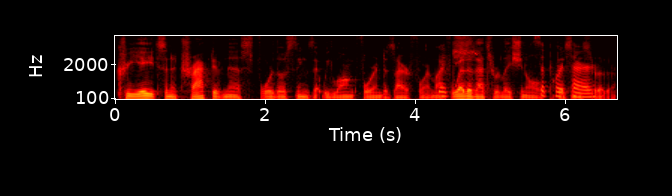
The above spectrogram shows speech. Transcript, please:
creates an attractiveness for those things that we long for and desire for in life, Which whether that's relational, supports our- or other.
